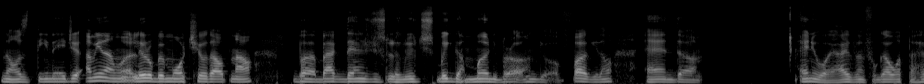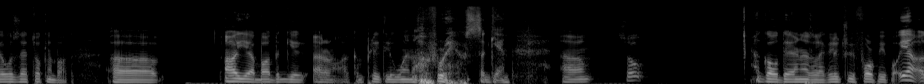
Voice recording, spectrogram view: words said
When I was a teenager, I mean, I'm a little bit more chilled out now, but back then, just like, just make the money, bro. I don't give a fuck, you know. And um, anyway, I even forgot what the hell was I talking about. Uh, oh yeah, about the gig. I don't know. I completely went off rails again. Um, so I go there and I was like literally four people. Yeah,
